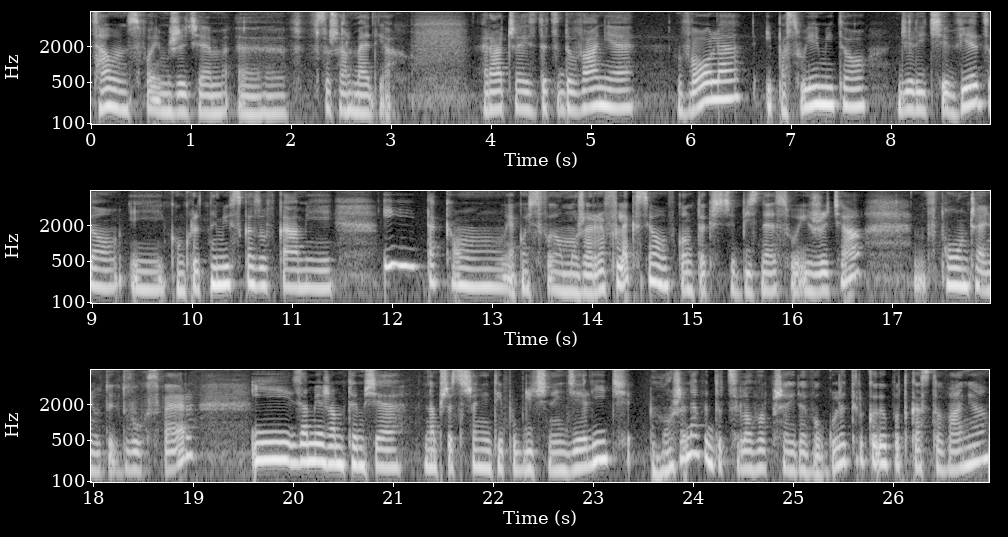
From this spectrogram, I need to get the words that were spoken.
całym swoim życiem w social mediach. Raczej zdecydowanie wolę i pasuje mi to dzielić się wiedzą i konkretnymi wskazówkami i taką jakąś swoją może refleksją w kontekście biznesu i życia w połączeniu tych dwóch sfer. I zamierzam tym się na przestrzeni tej publicznej dzielić. Może nawet docelowo przejdę w ogóle tylko do podcastowania.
